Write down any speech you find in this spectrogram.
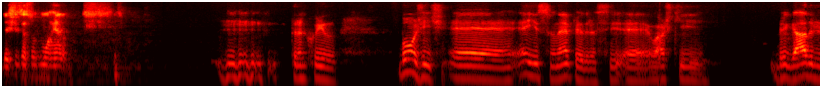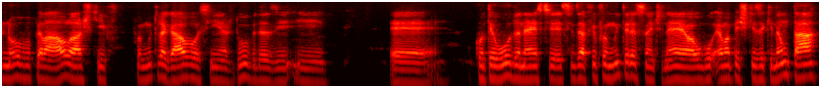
Deixa esse assunto morrendo. Tranquilo. Bom, gente, é, é isso, né, Pedro? Se, é, eu acho que. Obrigado de novo pela aula. Acho que foi muito legal, assim, as dúvidas e, e é, conteúdo, né? Esse, esse, desafio foi muito interessante, né? É, algo, é uma pesquisa que não está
